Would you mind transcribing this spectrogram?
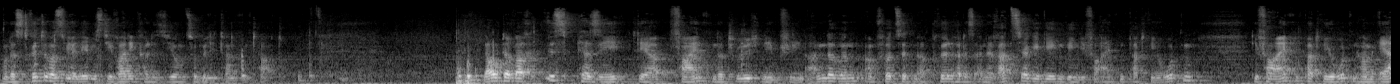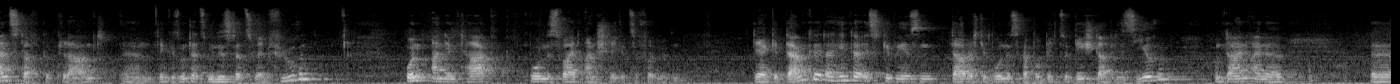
Und das dritte, was wir erleben, ist die Radikalisierung zur militanten Tat. Lauterbach ist per se der Feind, natürlich neben vielen anderen. Am 14. April hat es eine Razzia gegeben gegen die Vereinten Patrioten. Die Vereinten Patrioten haben ernsthaft geplant, ähm, den Gesundheitsminister zu entführen und an dem Tag bundesweit Anschläge zu verüben. Der Gedanke dahinter ist gewesen, dadurch die Bundesrepublik zu destabilisieren und dann eine äh,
